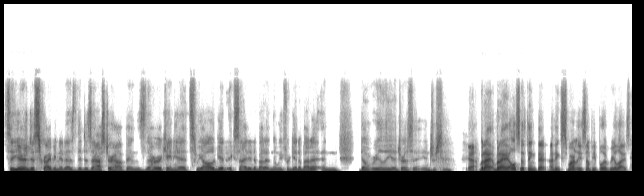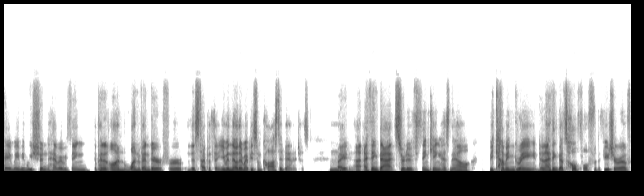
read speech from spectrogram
so you're yeah. describing it as the disaster happens, the hurricane hits, we all get excited about it, and then we forget about it and don't really address it. Interesting. Yeah, but I but I also think that I think smartly some people have realized, hey, maybe we shouldn't have everything dependent on one vendor for this type of thing, even though there might be some cost advantages, mm. right? I, I think that sort of thinking has now become ingrained, and I think that's hopeful for the future. Of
